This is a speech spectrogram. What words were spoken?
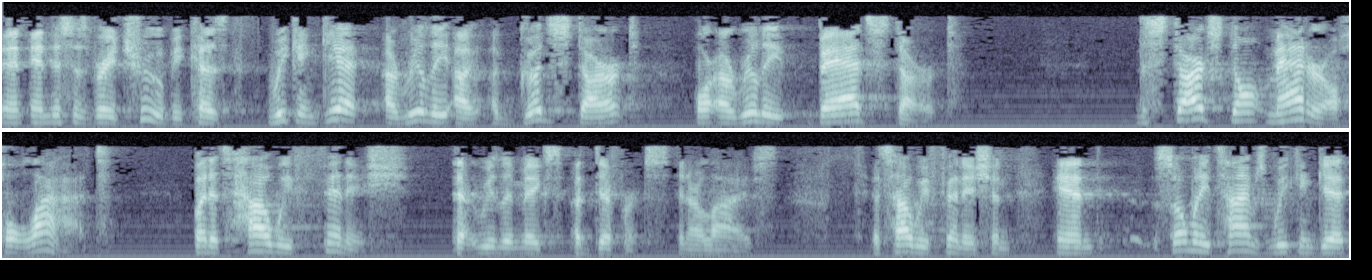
and, and this is very true because we can get a really a, a good start or a really bad start. The starts don't matter a whole lot, but it's how we finish that really makes a difference in our lives. It's how we finish. And, and so many times we can get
